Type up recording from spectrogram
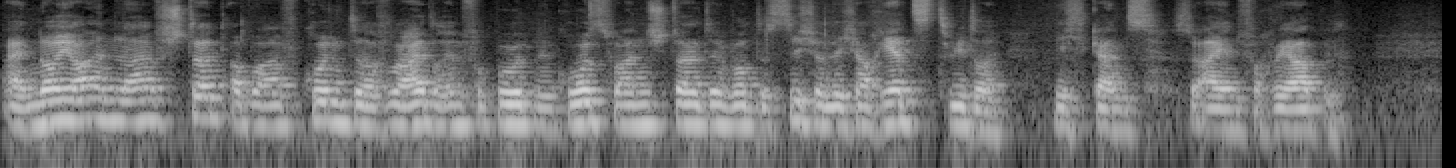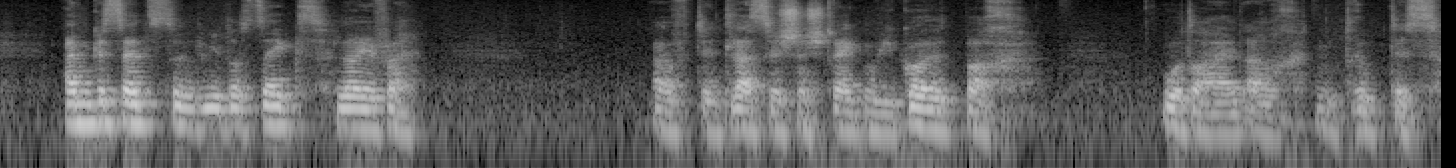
ein neuer Anlauf statt, aber aufgrund der weiterhin verbotenen Großveranstaltung wird es sicherlich auch jetzt wieder nicht ganz so einfach werden. Angesetzt sind wieder sechs Läufe auf den klassischen Strecken wie Goldbach oder halt auch ein Triptis.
